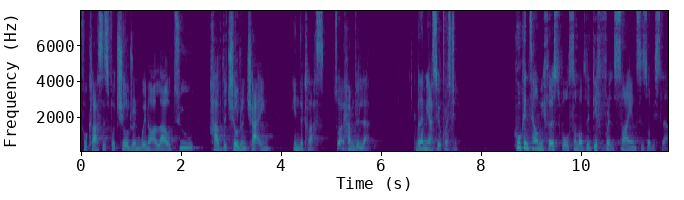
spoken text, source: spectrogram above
for classes for children, we're not allowed to have the children chatting in the class. So, Alhamdulillah. But let me ask you a question. Who can tell me, first of all, some of the different sciences of Islam?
